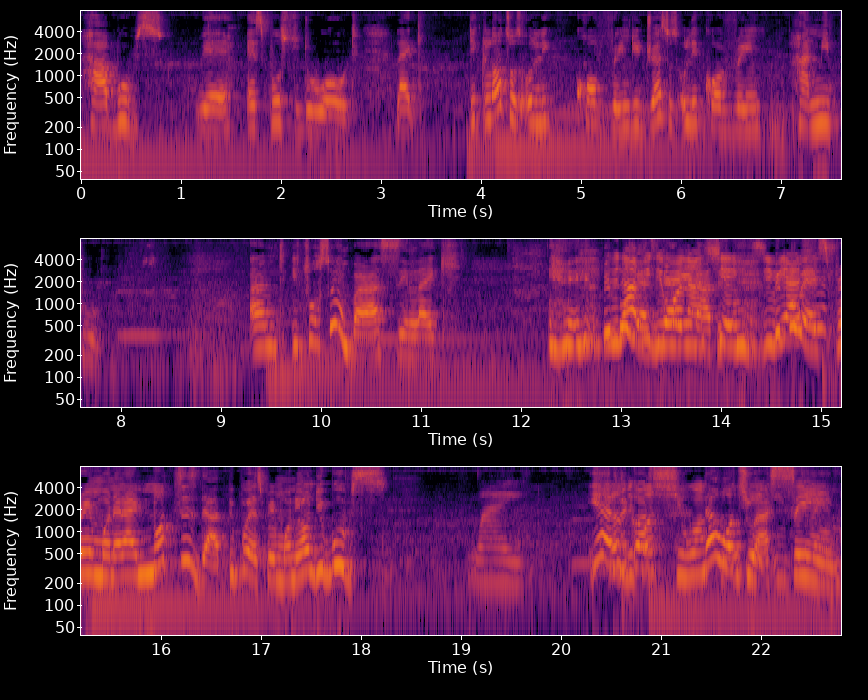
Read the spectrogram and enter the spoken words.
her boobs were exposed to the world. Like the cloth was only covering the dress was only covering her nipple. And it was so embarrassing like people not were be the one staring at. You people be were spraying money and I noticed that people were spraying money on the boobs. Why yes just because, she wants that's what you are saying.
